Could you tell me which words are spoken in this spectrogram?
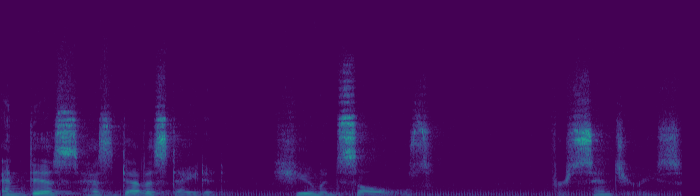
And this has devastated human souls for centuries.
